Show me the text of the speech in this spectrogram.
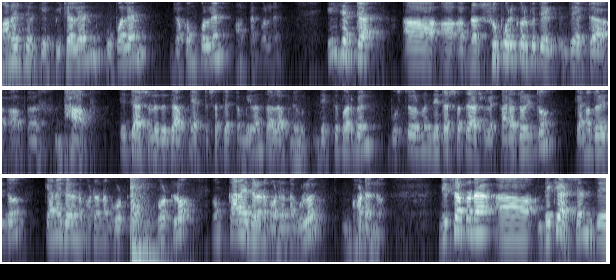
মানুষদেরকে পিটালেন, কোপালেন, জখম করলেন, হত্যা করলেন। এই যে একটা আপনার সুপরিকল্পিত যে একটা আপনার ধাপ, এটা আসলে যদি আপনি একটার সাথে একটা মিলান, তাহলে আপনি দেখতে পারবেন, বুঝতে পারবেন যে এটার সাথে আসলে কারা জড়িত, কেন জড়িত, কেন এই ধরনের ঘটনা ঘট ঘটলো এবং কারা এই ধরনের ঘটনাগুলো ঘটালো। নিশ্চয় আপনারা দেখে আসছেন যে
